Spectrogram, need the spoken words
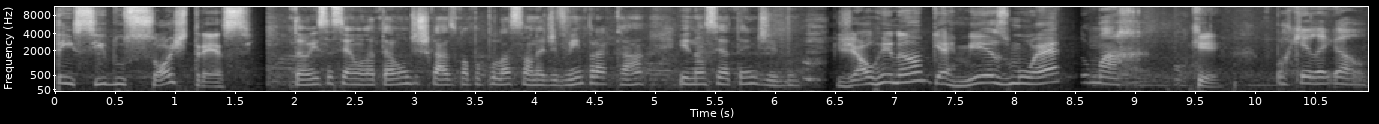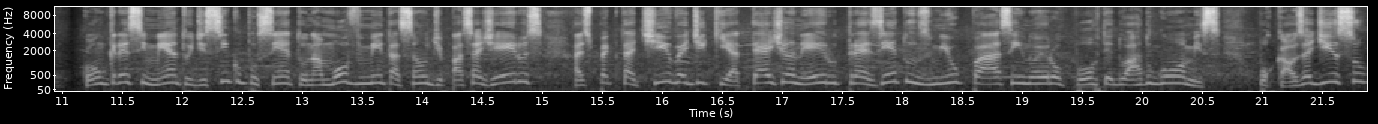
tem sido só estresse. Então isso assim, é até um descaso com a população, né? De vir para cá e não ser atendido. Já o Renan quer mesmo é... Do mar. Por quê? Porque é legal. Com um crescimento de 5% na movimentação de passageiros, a expectativa é de que até janeiro 300 mil passem no aeroporto Eduardo Gomes. Por causa disso,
